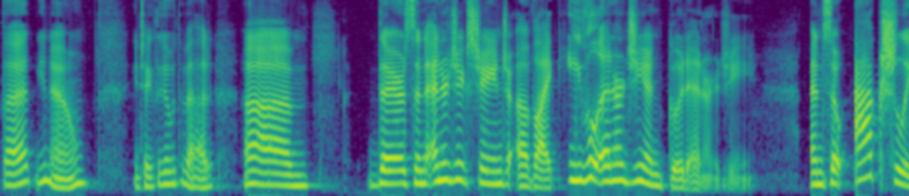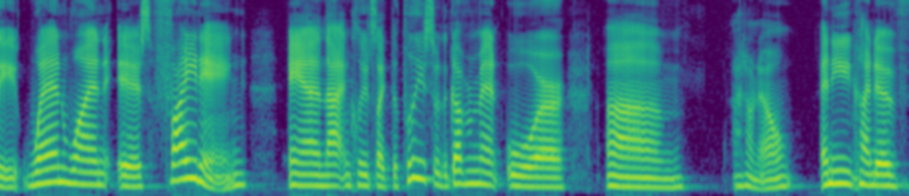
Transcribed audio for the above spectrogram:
but you know, you take the good with the bad. Um, there's an energy exchange of like evil energy and good energy. And so, actually, when one is fighting, and that includes like the police or the government or, um, I don't know, any kind of,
